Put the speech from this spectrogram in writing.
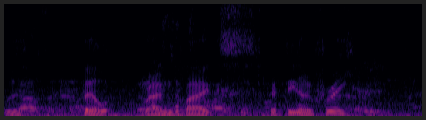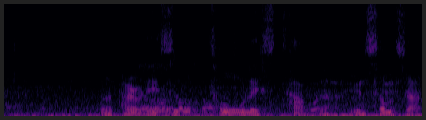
was built round about 1503 and apparently it's the tallest tower in Somerset.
